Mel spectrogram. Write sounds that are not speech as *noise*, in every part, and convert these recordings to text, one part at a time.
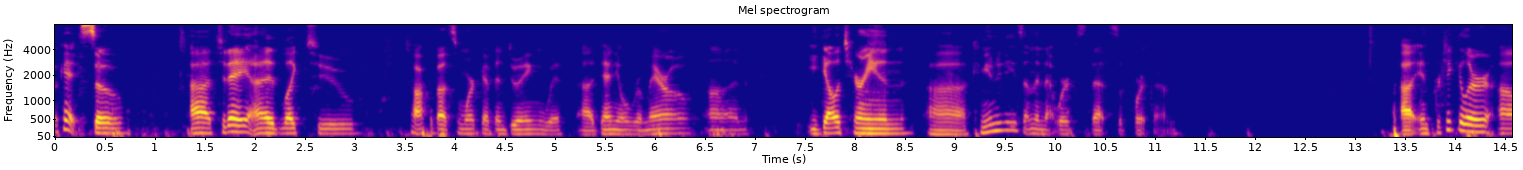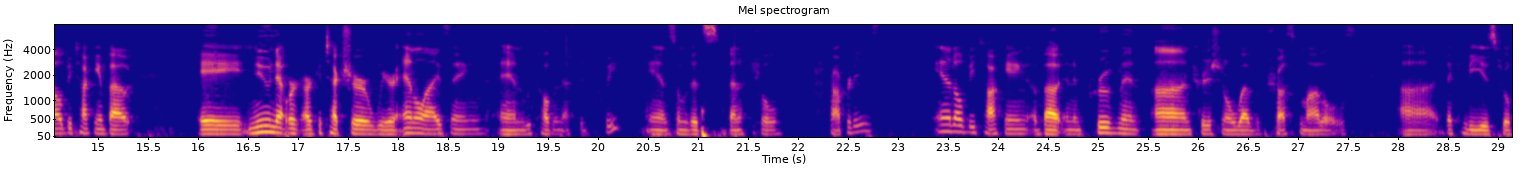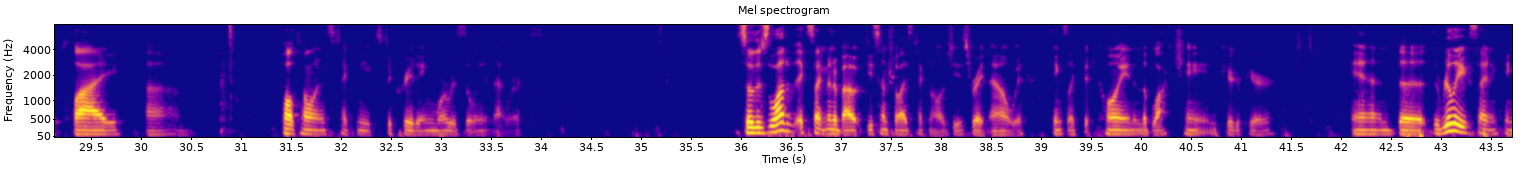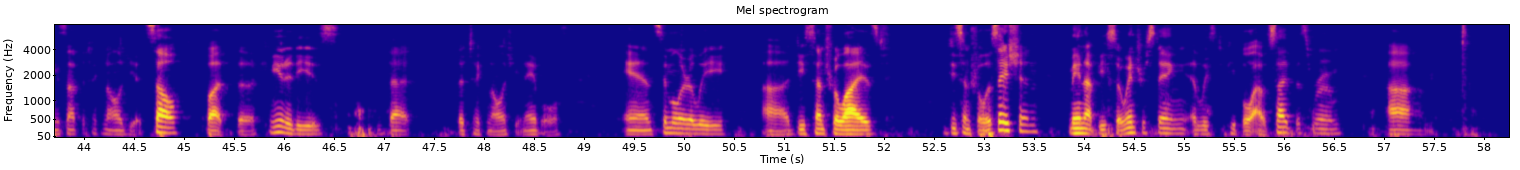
Okay, so uh, today I'd like to talk about some work I've been doing with uh, Daniel Romero on egalitarian uh, communities and the networks that support them. Uh, in particular, I'll be talking about a new network architecture we're analyzing and we call the nested clique and some of its beneficial properties. And I'll be talking about an improvement on traditional web of trust models uh, that can be used to apply um, fault tolerance techniques to creating more resilient networks. So there's a lot of excitement about decentralized technologies right now with things like Bitcoin and the blockchain, peer-to-peer. And the, the really exciting thing is not the technology itself, but the communities that the technology enables. And similarly, uh, decentralized decentralization may not be so interesting, at least to people outside this room. Um,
